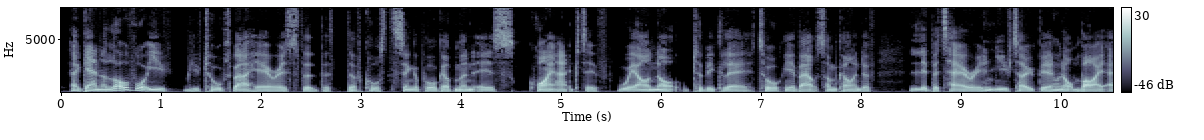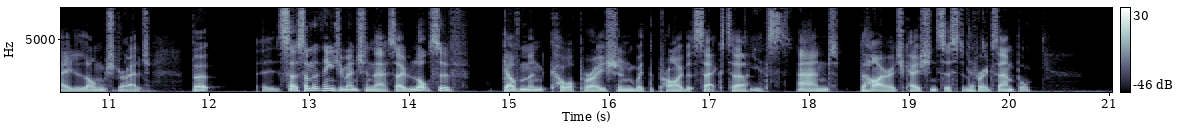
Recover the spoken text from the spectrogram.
again, a lot of what you've you've talked about here is that, the, of course, the Singapore government is quite active. We are not, to be clear, talking about some kind of libertarian utopia, not, not by a long stretch. But uh, so some of the things you mentioned there, so lots of government cooperation with the private sector yes. and the higher education system, for example.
